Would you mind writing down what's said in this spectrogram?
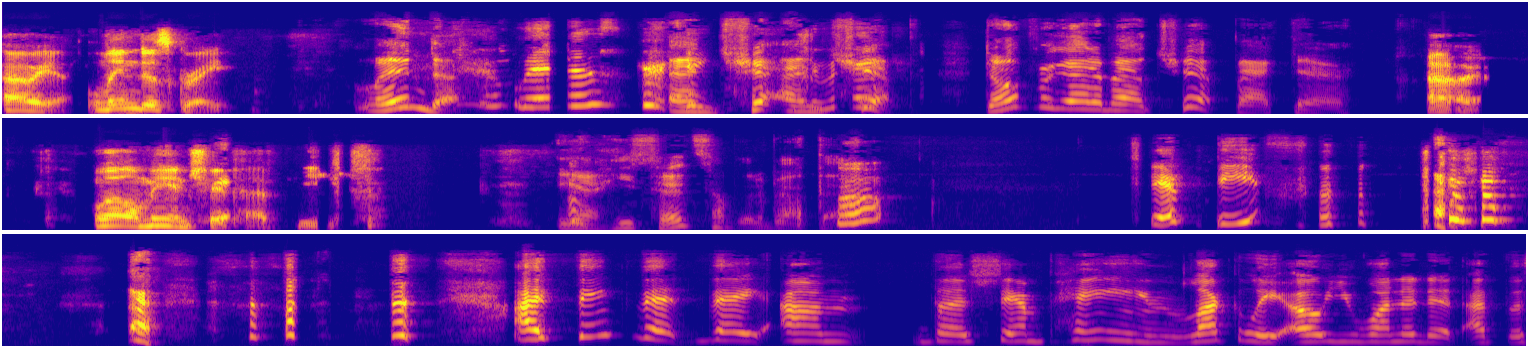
Oh yeah, Linda's great. Linda Linda's great. and Ch- and Chip. Don't forget about Chip back there. Oh, yeah. well, me and Chip have beef. Yeah, he said something about that. Huh? Chip beef. I think that they um the champagne luckily oh you wanted it at the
